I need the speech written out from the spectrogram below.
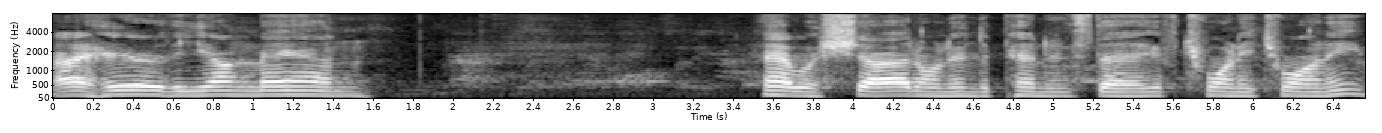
I hear the young man that was shot on Independence Day of 2020.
